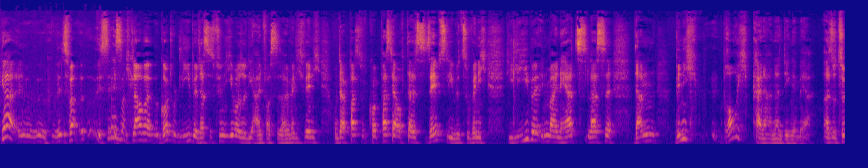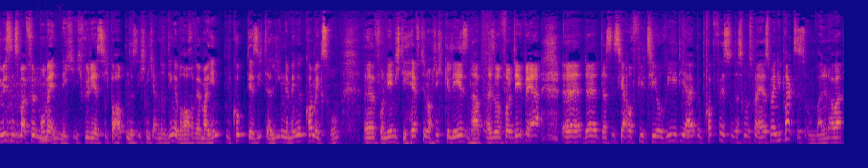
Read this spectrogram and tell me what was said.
Ja, äh, es war, es ist, ich glaube, Gott und Liebe, das ist, finde ich, immer so die einfachste Sache. Wenn ich, wenn ich, und da passt, passt ja auch das Selbstliebe zu. Wenn ich die Liebe in mein Herz lasse, dann bin ich brauche ich keine anderen Dinge mehr. Also zumindest mal für einen Moment nicht. Ich würde jetzt nicht behaupten, dass ich nicht andere Dinge brauche. Wer mal hinten guckt, der sieht, da liegen eine Menge Comics rum, äh, von denen ich die Hälfte noch nicht gelesen habe. Also von dem her, äh, ne, das ist ja auch viel Theorie, die halt im Kopf ist und das muss man erstmal in die Praxis umwandeln. Aber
